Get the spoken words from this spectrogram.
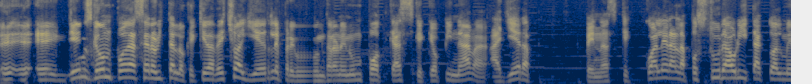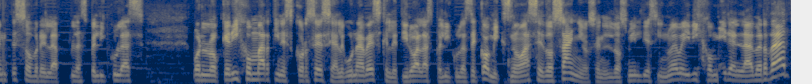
eh, eh, James Gunn puede hacer ahorita lo que quiera. De hecho, ayer le preguntaron en un podcast que qué opinaba, ayer apenas, que cuál era la postura ahorita actualmente sobre la- las películas bueno, lo que dijo Martin Scorsese alguna vez que le tiró a las películas de cómics, ¿no? Hace dos años, en el 2019, y dijo, miren, la verdad,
